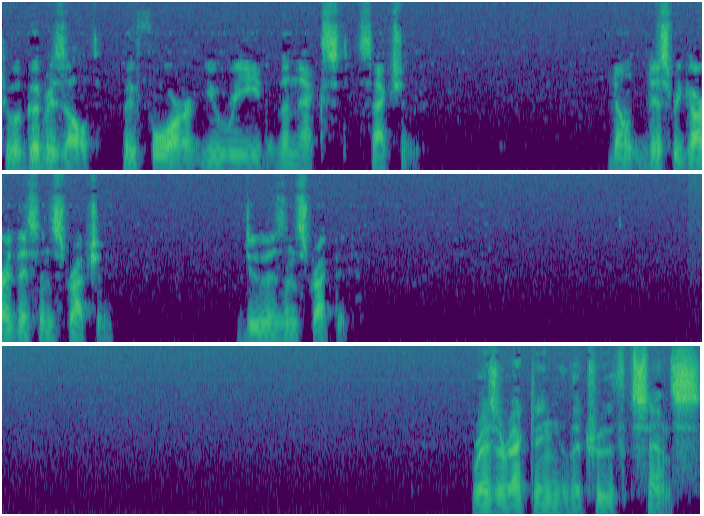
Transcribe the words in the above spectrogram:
to a good result before you read the next section. Don't disregard this instruction. Do as instructed. resurrecting the truth sense.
